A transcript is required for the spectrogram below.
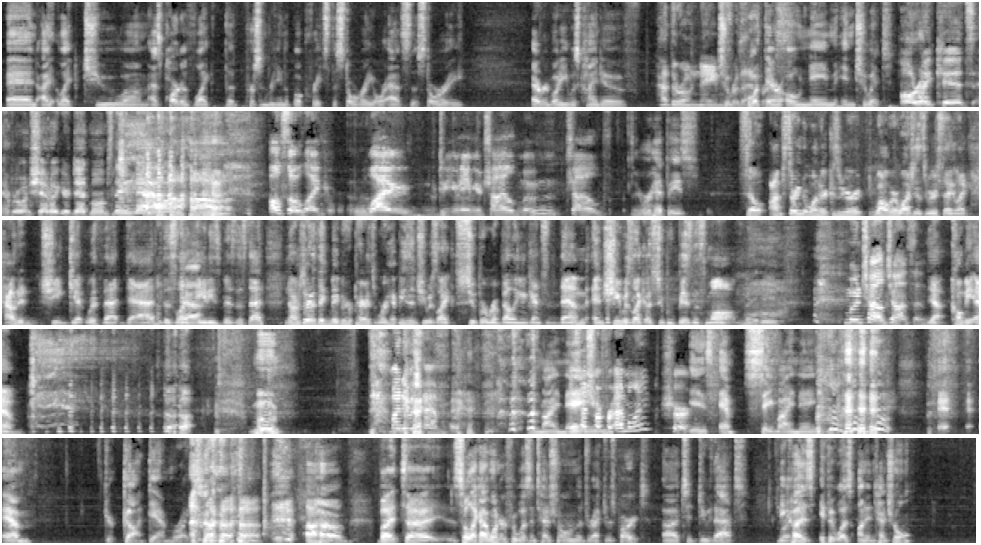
and I like to um, as part of like the person reading the book creates the story or adds to the story. Everybody was kind of Had their own name to for the put their own name into it. all right, kids, everyone, shout out your dead mom's name now. Also, like, why do you name your child Moonchild? They were hippies. So I'm starting to wonder because we were while we were watching this, we were saying like, how did she get with that dad, this like Yeah. '80s business dad? Now I'm starting to think maybe her parents were hippies and she was like super rebelling against them, and she was like a super business mom. Maybe. Moonchild Johnson. Yeah, call me M. Moon. My name is M. My name. Is name that short for Emily? Sure. is M. Say my name. M. You're goddamn right. um, but uh, so, like, I wonder if it was intentional on the director's part uh, to do that, because if it was unintentional,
